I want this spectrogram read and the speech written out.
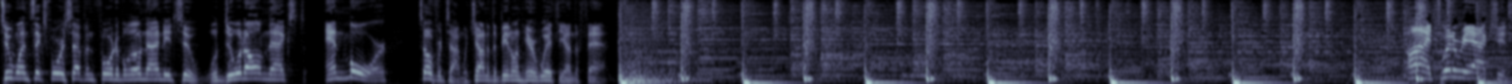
216 474 to below 92. We'll do it all next and more. It's overtime with Jonathan Peterlin here with you on the fan. All right, Twitter reactions.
